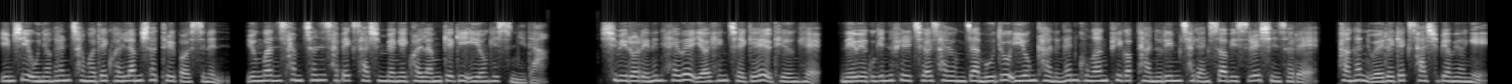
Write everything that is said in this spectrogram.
임시 운영한 청와대 관람 셔틀버스는 6만 3,440명의 관람객이 이용했습니다. 11월에는 해외 여행 재개에 대응해 내외국인 휠체어 사용자 모두 이용 가능한 공항 픽업 다누림 차량 서비스를 신설해 방한 외래객 40여 명이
